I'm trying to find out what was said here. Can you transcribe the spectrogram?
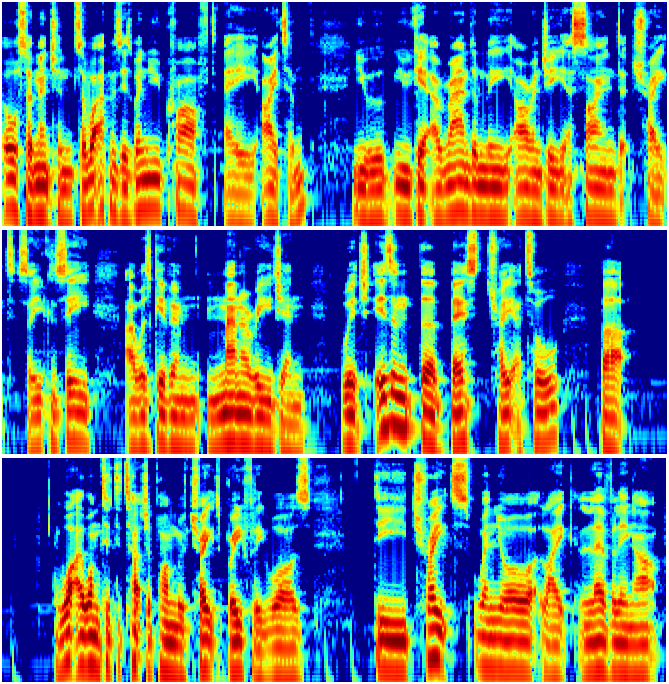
also mention, so what happens is when you craft a item, you you get a randomly RNG assigned trait. So you can see I was given mana regen, which isn't the best trait at all, but what I wanted to touch upon with traits briefly was the traits when you're like leveling up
